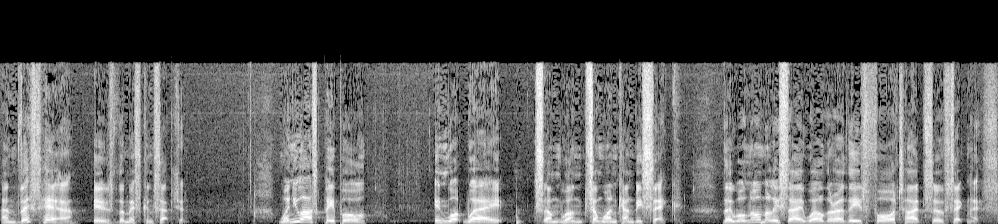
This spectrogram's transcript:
And this here is the misconception. When you ask people in what way someone, someone can be sick, they will normally say, well, there are these four types of sickness.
